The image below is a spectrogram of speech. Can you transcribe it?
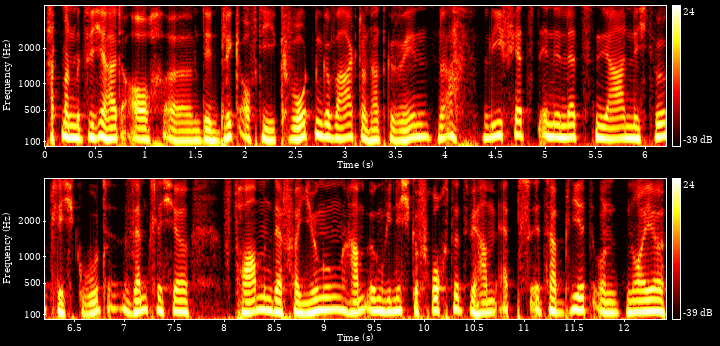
hat man mit Sicherheit auch äh, den Blick auf die Quoten gewagt und hat gesehen, na, lief jetzt in den letzten Jahren nicht wirklich gut. Sämtliche Formen der Verjüngung haben irgendwie nicht gefruchtet. Wir haben Apps etabliert und neue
